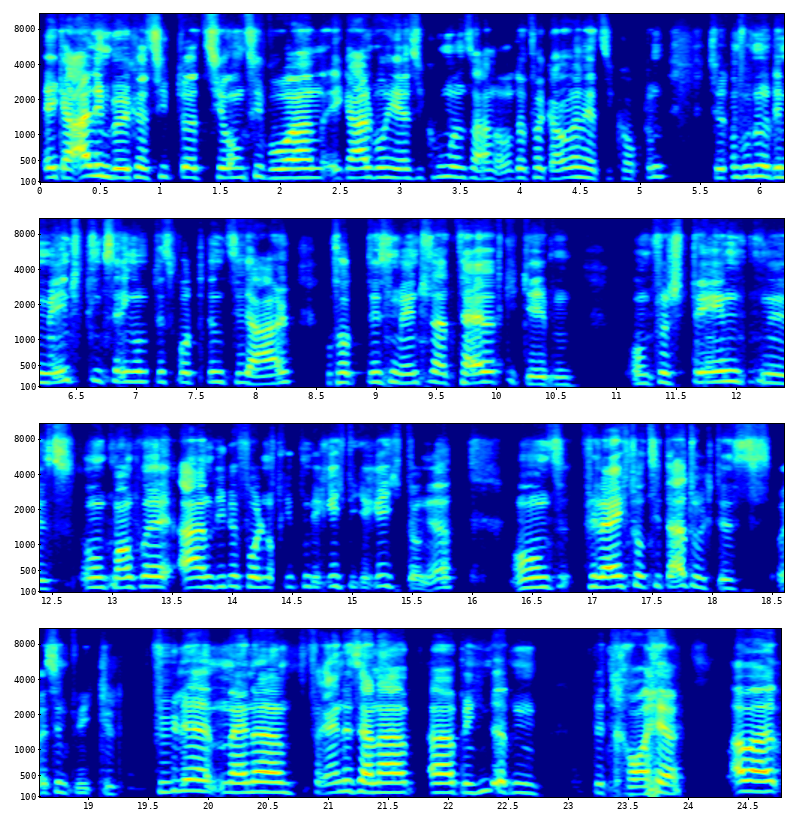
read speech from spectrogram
egal in welcher Situation sie waren, egal woher sie kommen sind oder Vergangenheit sie gehabt haben. Sie hat einfach nur den Menschen gesehen und das Potenzial und hat diesen Menschen auch Zeit gegeben und Verständnis und manchmal auch einen liebevollen Schritt in die richtige Richtung. Ja. Und vielleicht hat sie dadurch das alles entwickelt. Viele meiner Freunde sind auch äh, Behindertenbetreuer, aber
